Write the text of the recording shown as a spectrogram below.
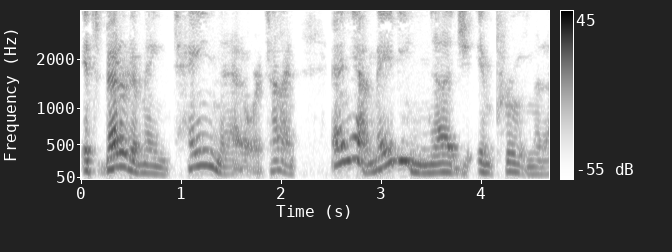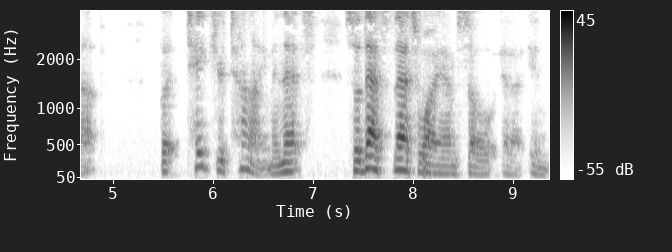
it's better to maintain that over time. And yeah, maybe nudge improvement up, but take your time. And that's so that's that's why I'm so uh, in,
